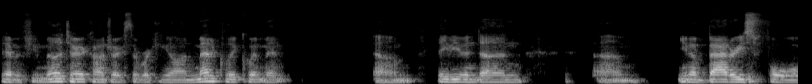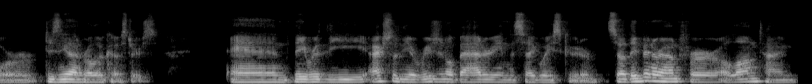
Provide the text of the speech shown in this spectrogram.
They have a few military contracts they're working on, medical equipment. Um, they've even done, um, you know, batteries for Disneyland roller coasters. And they were the actually the original battery in the Segway scooter. So they've been around for a long time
